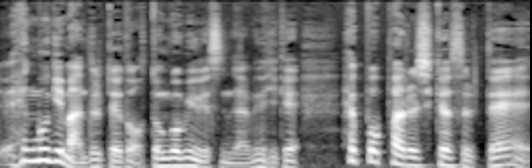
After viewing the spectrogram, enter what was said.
핵무기 만들 때도 어떤 고민이 있었냐면 이게 핵폭발을 시켰을 때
